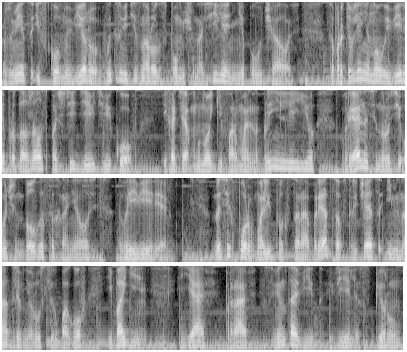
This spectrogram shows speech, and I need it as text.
Разумеется, исконную веру вытравить из народа с помощью насилия не получалось. Сопротивление новой вере продолжалось почти 9 веков – и хотя многие формально приняли ее, в реальности на Руси очень долго сохранялось двоеверие. До сих пор в молитвах старообрядцев встречаются имена древнерусских богов и богинь – Явь, Правь, Свинтовид, Велес, Перун.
